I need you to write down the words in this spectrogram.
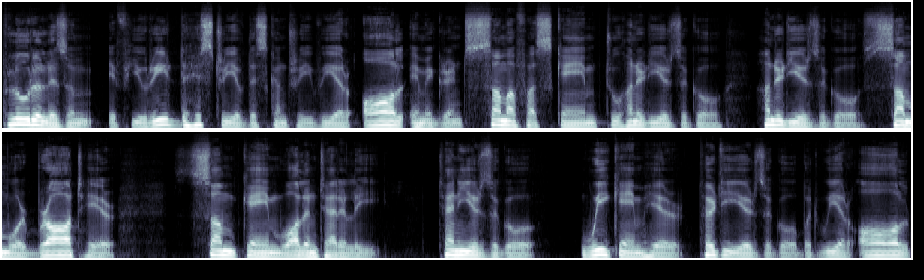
Pluralism, if you read the history of this country, we are all immigrants. Some of us came 200 years ago, 100 years ago. Some were brought here. Some came voluntarily 10 years ago. We came here 30 years ago, but we are all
